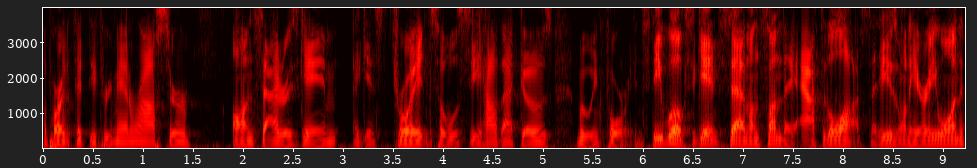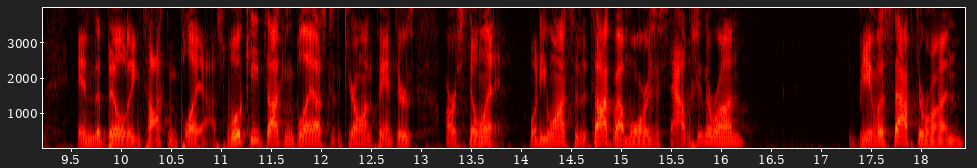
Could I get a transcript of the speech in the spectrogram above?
a part of the 53 man roster on Saturday's game against Detroit. So we'll see how that goes moving forward. And Steve Wilks again, said on Sunday after the loss that he doesn't want to hear anyone in the building talking playoffs. We'll keep talking playoffs because the Carolina Panthers are still in it. What he wants them to talk about more is establishing the run, being able to stop the run,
